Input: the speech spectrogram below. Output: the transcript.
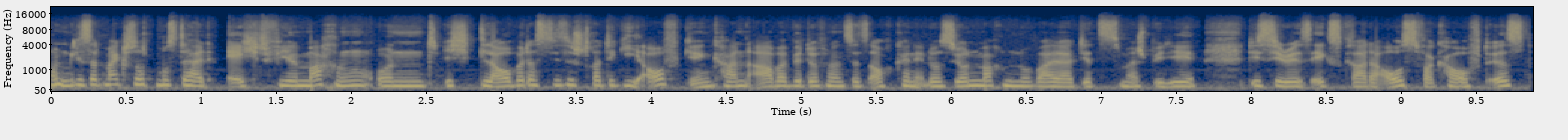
und wie gesagt, Microsoft musste halt echt viel machen und ich glaube, dass diese Strategie aufgehen kann, aber wir dürfen uns jetzt auch keine Illusionen machen, nur weil halt jetzt zum Beispiel die, die Series X gerade ausverkauft ist,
